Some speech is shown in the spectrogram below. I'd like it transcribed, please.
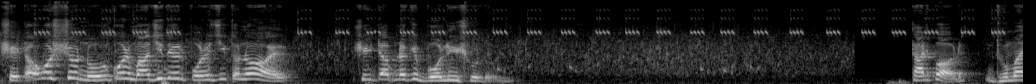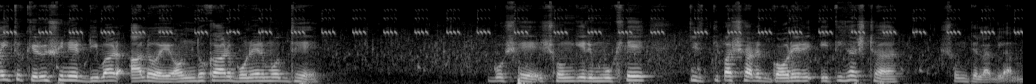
সেটা অবশ্য নৌকর মাঝিদের পরিচিত নয়, সেটা আপনাকে বলি শুনুন। তারপর ধুমায়িত কেরোসিনের ডিবার আলোয় অন্ধকার বনের মধ্যে বসে সঙ্গীর মুখে কীর্তিপাশার গড়ের ইতিহাসটা শুনতে লাগলাম।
